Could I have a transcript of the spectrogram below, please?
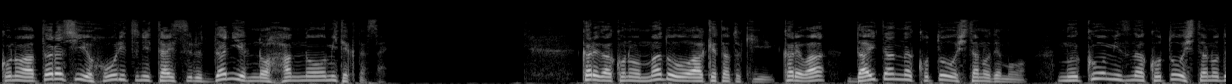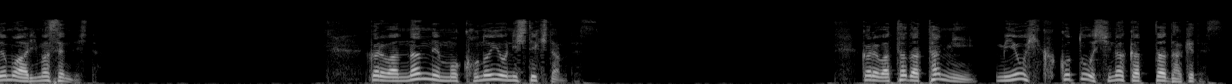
この新しい法律に対するダニエルの反応を見てください。彼がこの窓を開けたとき、彼は大胆なことをしたのでも、向こう水なことをしたのでもありませんでした。彼は何年もこのようにしてきたのです。彼はただ単に身を引くことをしなかっただけです。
